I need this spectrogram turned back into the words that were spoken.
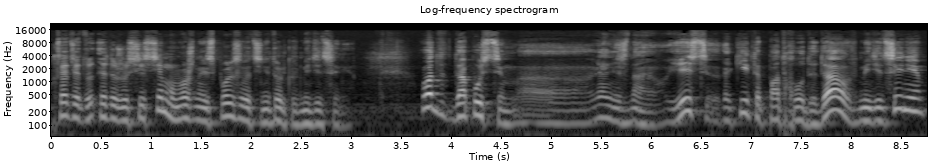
Кстати, эту, эту же систему можно использовать не только в медицине. Вот, допустим, э, я не знаю, есть какие-то подходы да, в медицине,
